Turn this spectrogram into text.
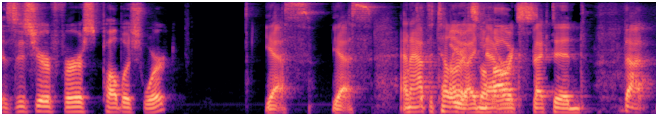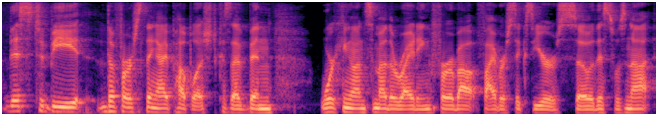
Is this your first published work? Yes, yes. And I have to tell All you, right, I so never Alex- expected that this to be the first thing I published because I've been working on some other writing for about five or six years. So this was not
